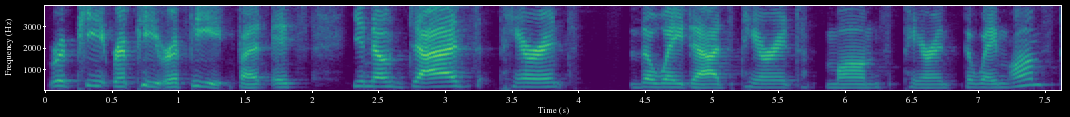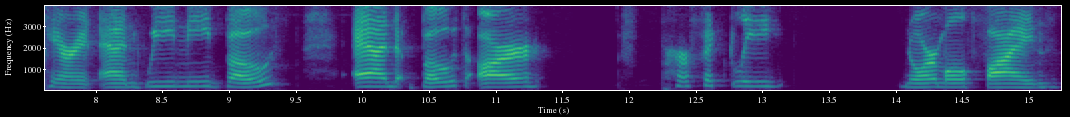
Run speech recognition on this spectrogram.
repeat, repeat, repeat, but it's, you know, dad's parent the way dad's parent, mom's parent the way mom's parent. And we need both. And both are perfectly normal, fine,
